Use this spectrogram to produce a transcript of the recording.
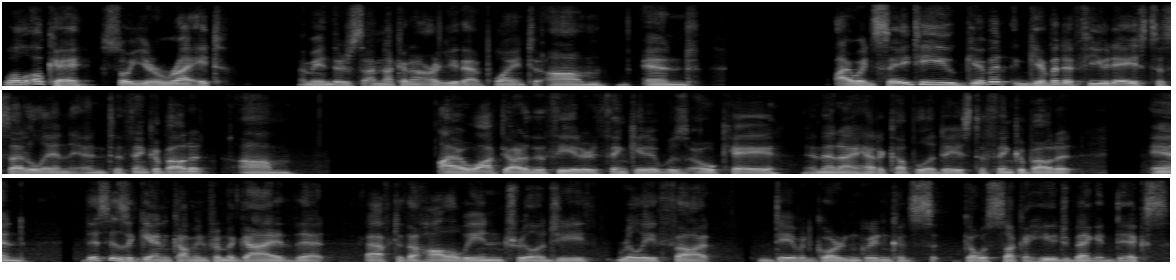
Well, okay. So you're right. I mean, there's I'm not going to argue that point. Um and I would say to you give it give it a few days to settle in and to think about it. Um I walked out of the theater thinking it was okay, and then I had a couple of days to think about it. And this is again coming from the guy that after the Halloween trilogy really thought David Gordon Green could s- go suck a huge bag of dicks.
